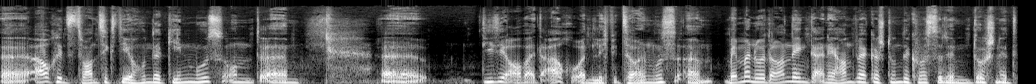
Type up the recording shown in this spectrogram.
äh, auch ins 20. Jahrhundert gehen muss und ähm, äh, diese Arbeit auch ordentlich bezahlen muss. Ähm, wenn man nur daran denkt, eine Handwerkerstunde kostet im Durchschnitt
